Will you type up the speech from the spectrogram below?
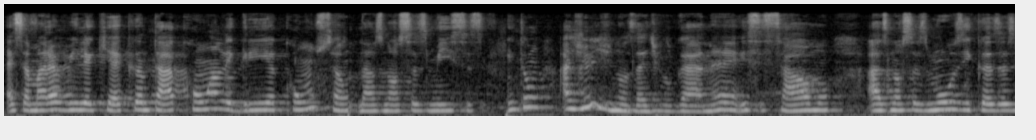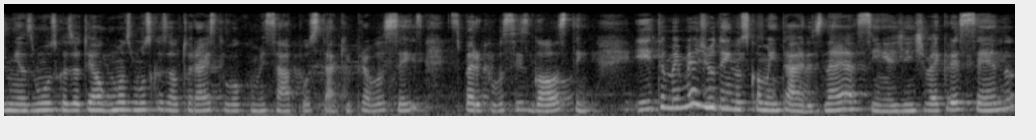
essa maravilha que é cantar com alegria, com unção nas nossas missas. Então ajude-nos a divulgar, né, esse salmo, as nossas músicas, as minhas músicas. Eu tenho algumas músicas autorais que eu vou começar a postar aqui para vocês. Espero que vocês gostem e também me ajudem nos comentários, né? Assim a gente vai crescendo.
